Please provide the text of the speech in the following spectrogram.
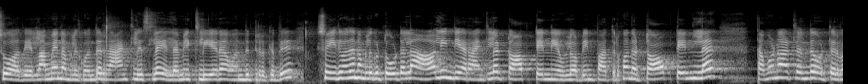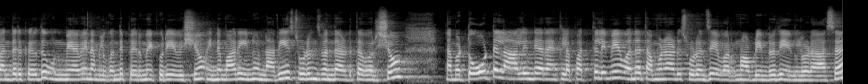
ஸோ அது எல்லாமே நம்மளுக்கு வந்து ரேங்க் லிஸ்ட்டில் எல்லாமே கிளியராக வந்துட்டு இருக்குது. ஸோ இது வந்து நம்மளுக்கு டோட்டலாக ஆல் இந்தியா ரேங்க்கில் டாப் டென் எவ்வளோ அப்படின்னு பார்த்துருக்கோம். அந்த டாப் டென்னில் தமிழ்நாட்டிலேருந்து ஒருத்தர் வந்திருக்கிறது உண்மையாகவே நம்மளுக்கு வந்து பெருமைக்குரிய விஷயம். இந்த மாதிரி இன்னும் நிறைய ஸ்டூடெண்ட்ஸ் வந்து அடுத்த வருஷம் நம்ம டோட்டல் ஆல் இந்தியா ரேங்க்கில் பத்துலேயுமே வந்து தமிழ்நாடு ஸ்டூடெண்ட்ஸே வரணும் அப்படின்றது எங்களோட ஆசை.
